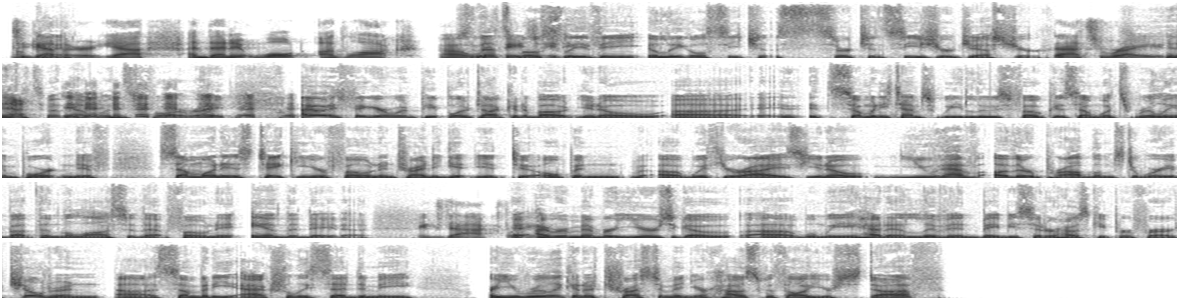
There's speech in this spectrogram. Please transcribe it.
together. Yeah, and then it won't unlock. Uh, So that's mostly the illegal search, and seizure gesture. That's right. That's what that one's for, right? I always figure when people are talking about, you know, uh, it, it's so many times we lose focus on what's really important. If someone is taking your phone and trying to get you to open uh, with your eyes, you know, you have other problems to worry about than the loss of that phone and the data. Exactly. I remember years ago uh, when we had a live-in babysitter housekeeper for our children. Uh, somebody actually said to me, "Are you really going to trust him in your house with all your stuff?"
